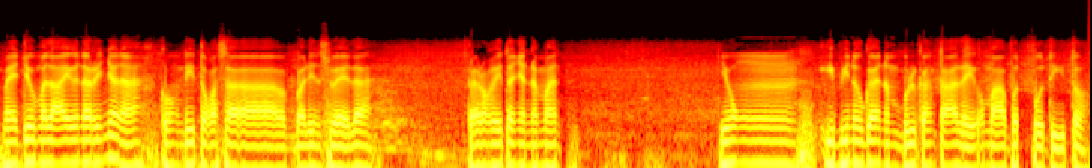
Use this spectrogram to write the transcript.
medyo malayo na rin 'yun ah kung dito ka sa Valenzuela. Pero kita niyo naman yung ibinuga ng Bulkang Talay umabot po dito.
